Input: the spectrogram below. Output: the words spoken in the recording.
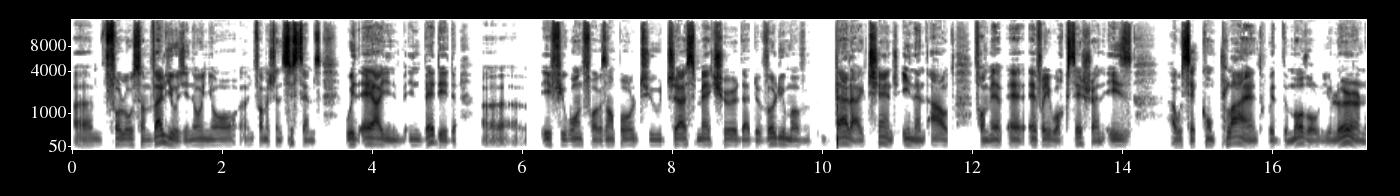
um, follow some values, you know, in your information systems. With AI in, embedded, uh, if you want, for example, to just make sure that the volume of data exchange in and out from e- every workstation is, I would say, compliant with the model you learn.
